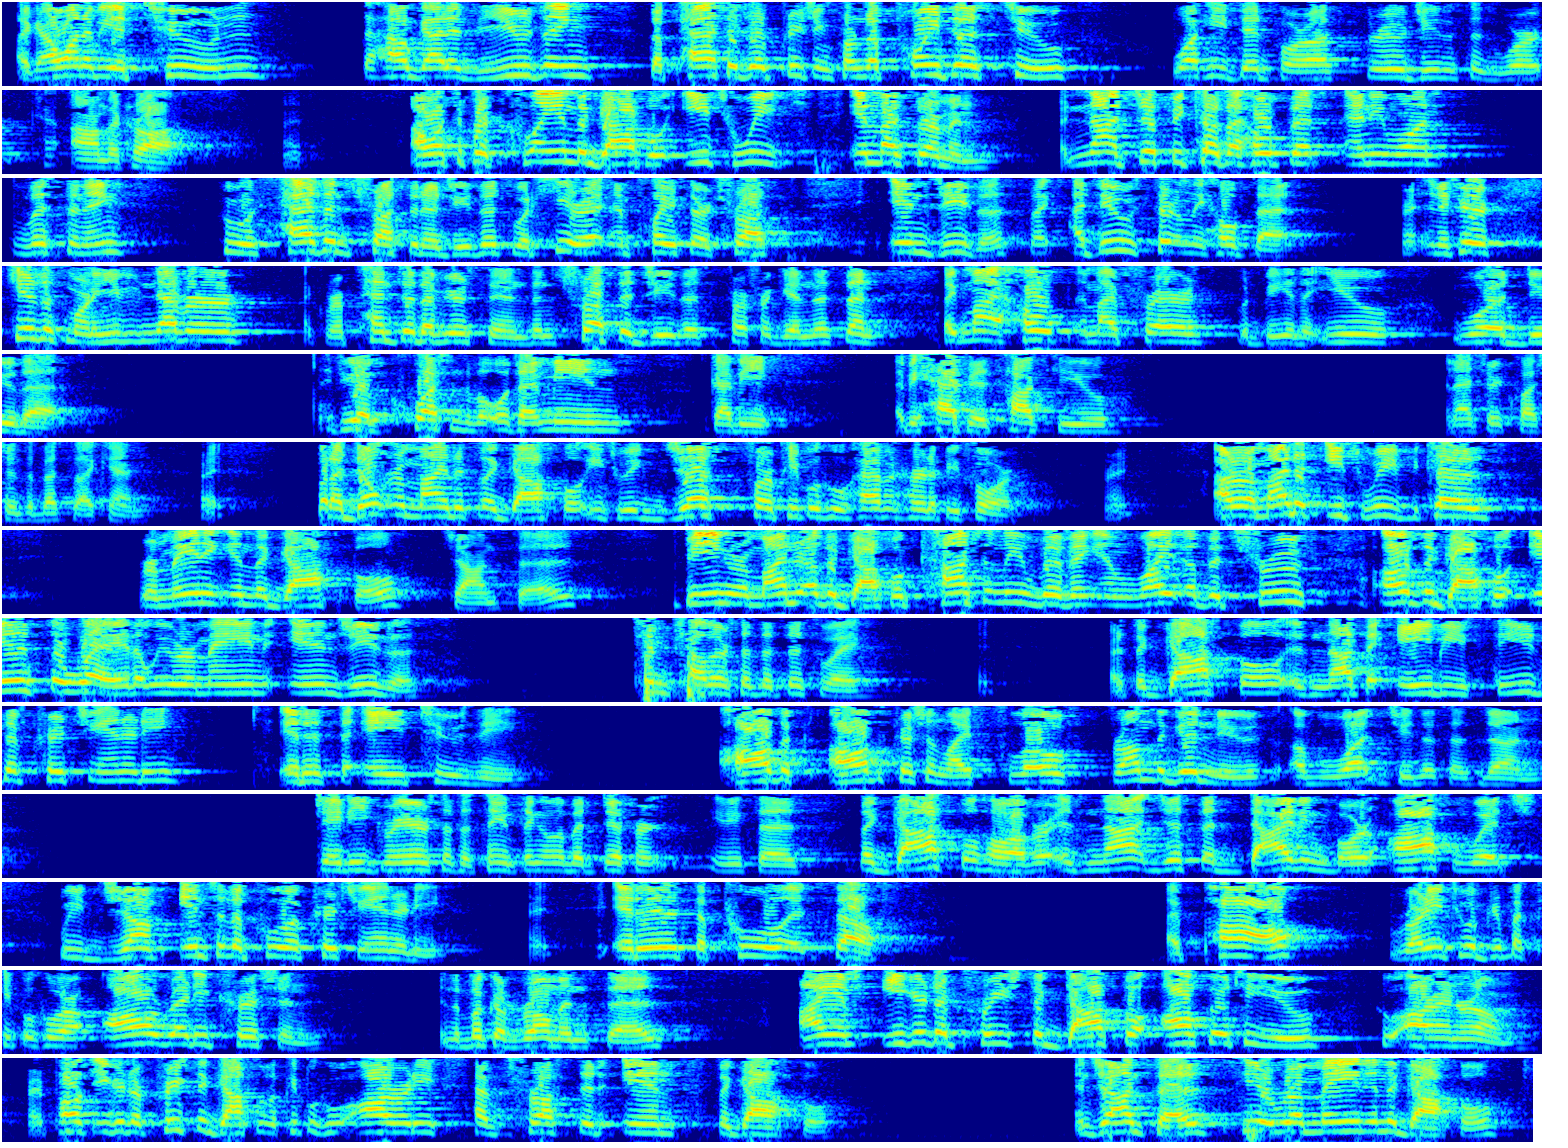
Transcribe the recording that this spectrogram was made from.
like I want to be attuned to how God is using the passage we're preaching from to point us to what He did for us through Jesus' work on the cross. I want to proclaim the gospel each week in my sermon. Not just because I hope that anyone listening who hasn't trusted in Jesus would hear it and place their trust in Jesus. Like, I do certainly hope that. Right? And if you're here this morning, you've never like, repented of your sins and trusted Jesus for forgiveness, then like my hope and my prayers would be that you would do that. If you have questions about what that means, like, I'd be I'd be happy to talk to you and answer your questions the best that I can. Right? But I don't remind us of the gospel each week just for people who haven't heard it before. Right? I remind us each week because remaining in the gospel, John says, being reminded of the gospel, constantly living in light of the truth of the gospel is the way that we remain in Jesus. Tim Keller says it this way. The gospel is not the ABCs of Christianity, it is the A to Z. All the, all the Christian life flow from the good news of what Jesus has done. J.D. Greear said the same thing a little bit different. and He says, The gospel, however, is not just a diving board off which we jump into the pool of Christianity. It is the pool itself. Like Paul, writing to a group of people who are already Christians, in the book of Romans says, I am eager to preach the gospel also to you who are in Rome. Right? Paul's eager to preach the gospel to people who already have trusted in the gospel. And John says, here, remain in the gospel,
